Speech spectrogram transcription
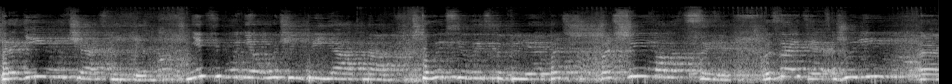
Дорогие участники, мне сегодня очень приятно, что вы все выступили. Больш- большие молодцы. Вы знаете, жюри э,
